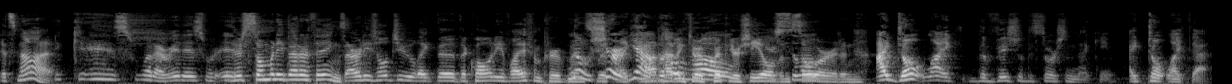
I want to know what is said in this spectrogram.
It's not. I guess whatever it is. What it, There's so many better things. I already told you, like the the quality of life improvements. No, with, sure, like, yeah, not but having to equip your shield and sword on- and I don't like the visual distortion in that game. I don't like that.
